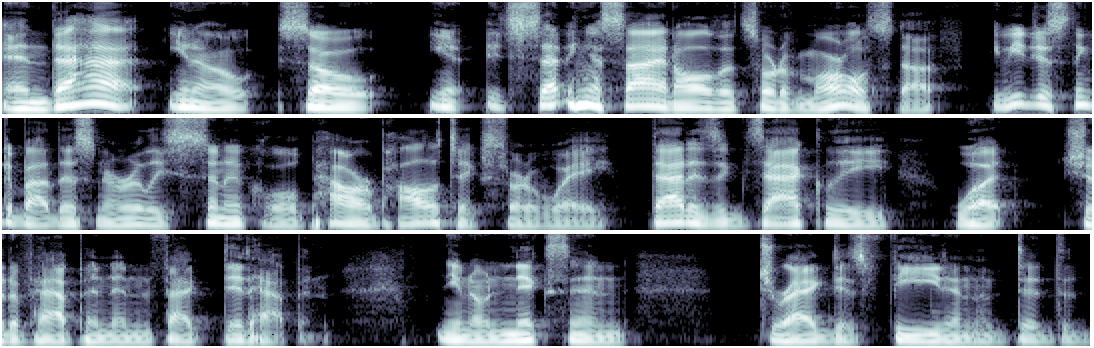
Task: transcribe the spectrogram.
and that you know, so you know, it's setting aside all the sort of moral stuff. If you just think about this in a really cynical power politics sort of way, that is exactly what should have happened and in fact did happen. You know, Nixon dragged his feet and did the,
